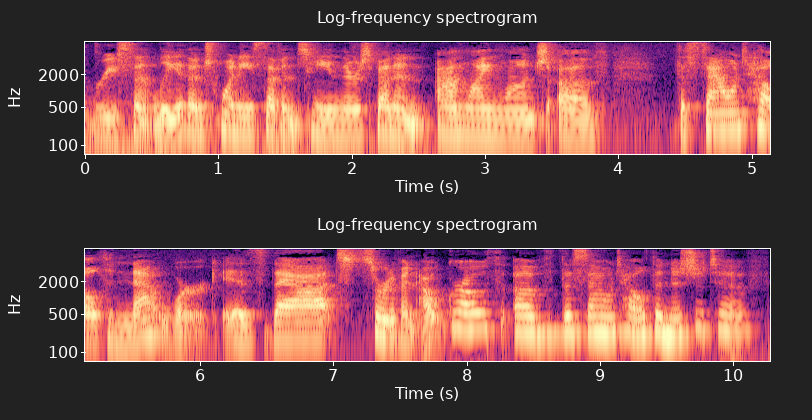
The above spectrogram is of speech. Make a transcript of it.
recently than 2017, there's been an online launch of the Sound Health Network. Is that sort of an outgrowth of the Sound Health Initiative?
